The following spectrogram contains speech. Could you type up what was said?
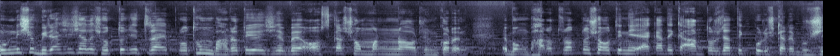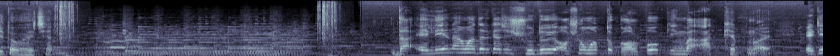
উনিশশো বিরাশি সালে সত্যজিৎ রায় প্রথম ভারতীয় হিসেবে অস্কার সম্মাননা অর্জন করেন এবং ভারতরত্ন সহ তিনি একাধিক আন্তর্জাতিক পুরস্কারে ভূষিত হয়েছেন। দ্য এলিয়েন আমাদের কাছে শুধুই অসমাপ্ত গল্প কিংবা আক্ষেপ নয়। এটি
